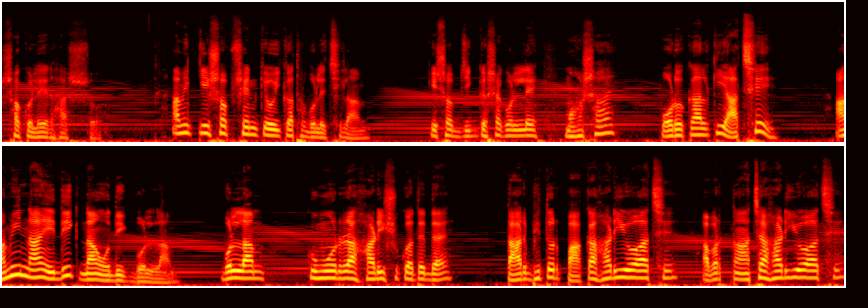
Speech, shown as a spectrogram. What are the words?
সকলের হাস্য। আমি কেশব সেনকে ওই কথা বলেছিলাম। কেশব জিজ্ঞাসা করলে, মহাশয়, পরকাল কি আছে? আমি না এদিক, না ওদিক বললাম। বললাম, কুমোররা হাড়ি শুকাতে দেয়, তার ভিতর পাকা হাড়িও আছে, আবার কাঁচা হাড়িও আছে।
